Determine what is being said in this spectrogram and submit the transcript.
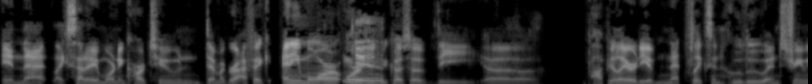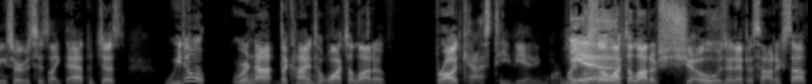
in that like Saturday morning cartoon demographic anymore, or Yeah. because of the uh, popularity of Netflix and Hulu and streaming services like that. But just we don't we're not the kind to watch a lot of broadcast TV anymore. Like we'll still watch a lot of shows and episodic stuff,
